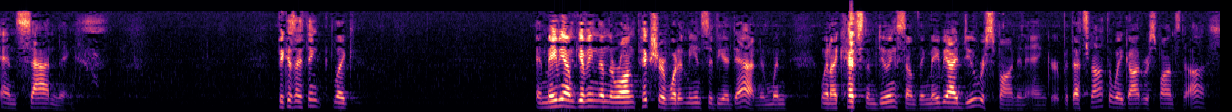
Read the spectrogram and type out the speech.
and saddening. because I think, like, and maybe I'm giving them the wrong picture of what it means to be a dad. And when, when I catch them doing something, maybe I do respond in anger, but that's not the way God responds to us.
